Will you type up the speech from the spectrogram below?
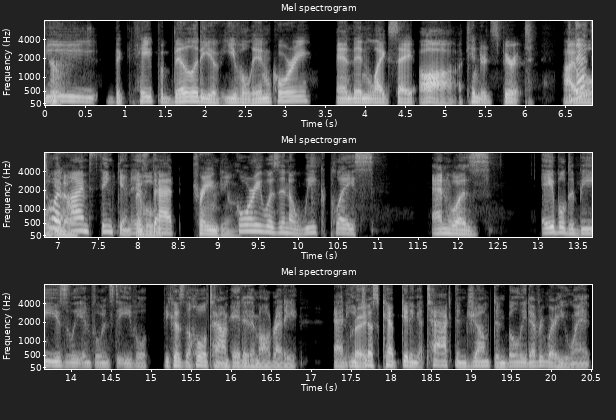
see the capability of evil in Corey, and then like say, "Ah, a kindred spirit." I That's will, what you know, I'm thinking is that train him. Corey was in a weak place and was able to be easily influenced to evil because the whole town hated him already. And he Right. just kept getting attacked and jumped and bullied everywhere he went.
